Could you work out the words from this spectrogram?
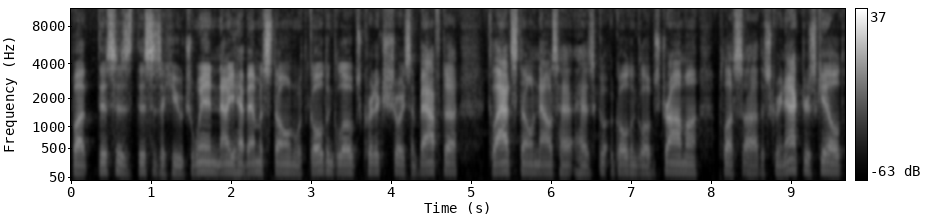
but this is this is a huge win. Now you have Emma Stone with Golden Globes, Critics' Choice, and BAFTA. Gladstone now has, has Golden Globes drama plus uh, the Screen Actors Guild.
